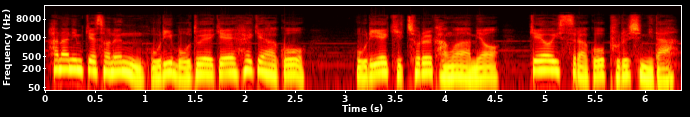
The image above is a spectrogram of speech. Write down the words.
하나님께서는 우리 모두에게 회개하고 우리의 기초를 강화하며 깨어 있으라고 부르십니다.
